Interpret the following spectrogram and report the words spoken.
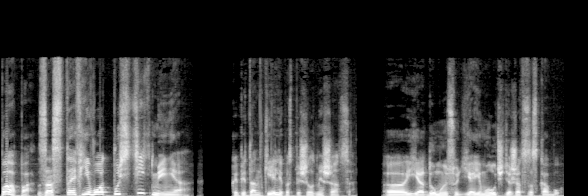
Папа, заставь его отпустить меня!» Капитан Келли поспешил вмешаться. «Э, «Я думаю, судья, ему лучше держаться за скобу».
